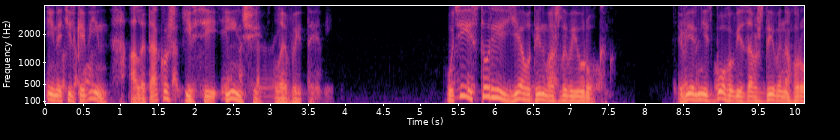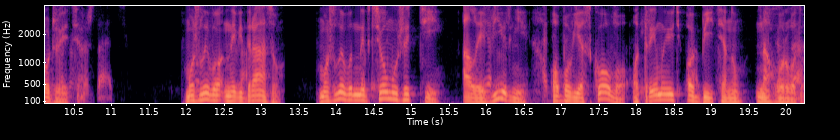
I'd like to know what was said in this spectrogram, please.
І не тільки він, але також і всі інші левити. У цій історії є один важливий урок. Вірність Богові завжди винагороджується. Можливо, не відразу, можливо, не в цьому житті, але вірні обов'язково отримають обіцяну нагороду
